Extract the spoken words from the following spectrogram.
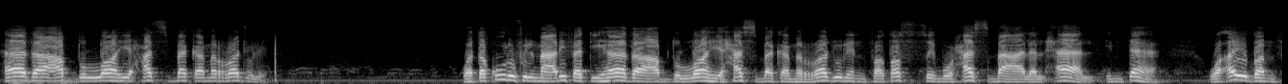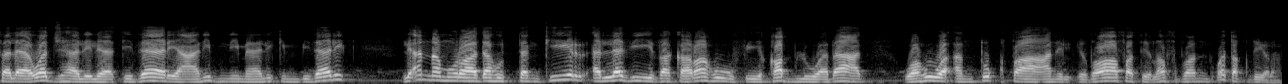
هذا عبد الله حسبك من رجل وتقول في المعرفة هذا عبد الله حسبك من رجل فتصب حسب على الحال. انتهى. وأيضا فلا وجه للاعتذار عن ابن مالك بذلك لأن مراده التنكير الذي ذكره في قبل وبعد وهو أن تقطع عن الإضافة لفظا وتقديرا.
